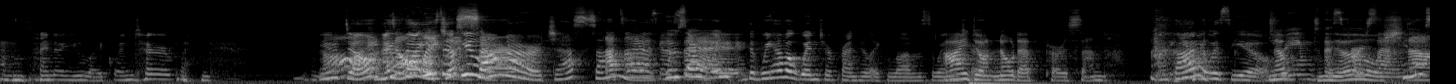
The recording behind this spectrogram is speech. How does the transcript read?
I know you like winter, but no, you don't. I, I don't like just you summer. Just summer. That's what I was gonna Who's say. Our win- we have a winter friend who like loves winter. I don't know that person. I thought it was you. No, Dreamed this no, person. she no. loves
